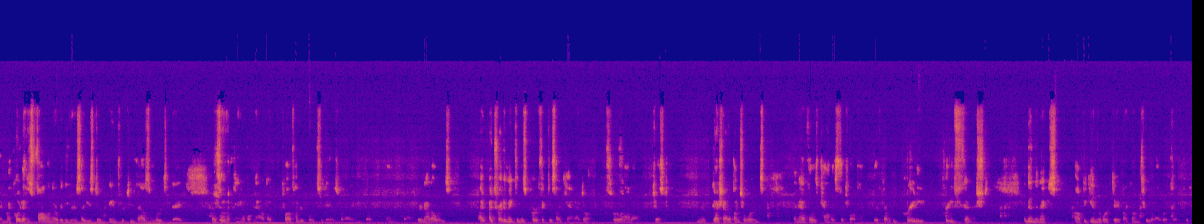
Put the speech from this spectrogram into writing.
and my quota has fallen over the years. I used to aim for 2,000 words a day. That's unattainable now, but 1,200 words a day is what I aim for. And uh, they're not always, I, I, try to make them as perfect as I can. I don't throw out a just, you know, gush out a bunch of words and have those count as the 1,200 they've got to be pretty pretty finished. And then the next, I'll begin the workday by going through what I wrote the day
